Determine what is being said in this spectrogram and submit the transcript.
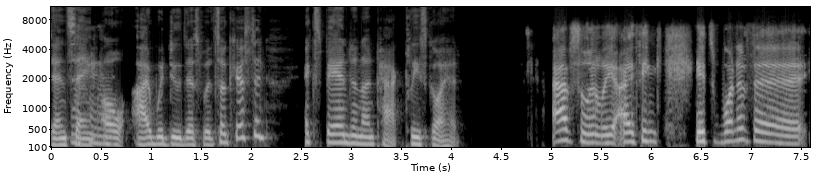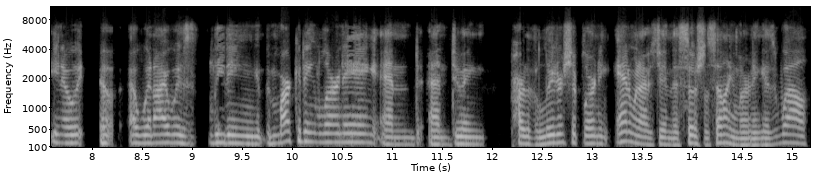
than saying, mm-hmm. "Oh, I would do this with." So Kirsten, expand and unpack. Please go ahead. Absolutely. I think it's one of the, you know, uh, when I was leading the marketing learning and and doing part of the leadership learning and when I was doing the social selling learning as well,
